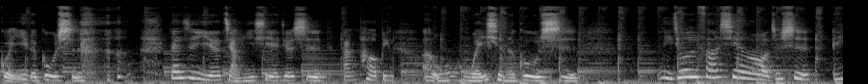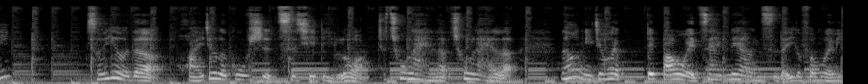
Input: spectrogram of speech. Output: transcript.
诡异的故事，但是也有讲一些就是当炮兵呃很危险的故事。你就会发现哦，就是哎，所有的怀旧的故事此起彼落就出来了，出来了。然后你就会被包围在那样子的一个氛围里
